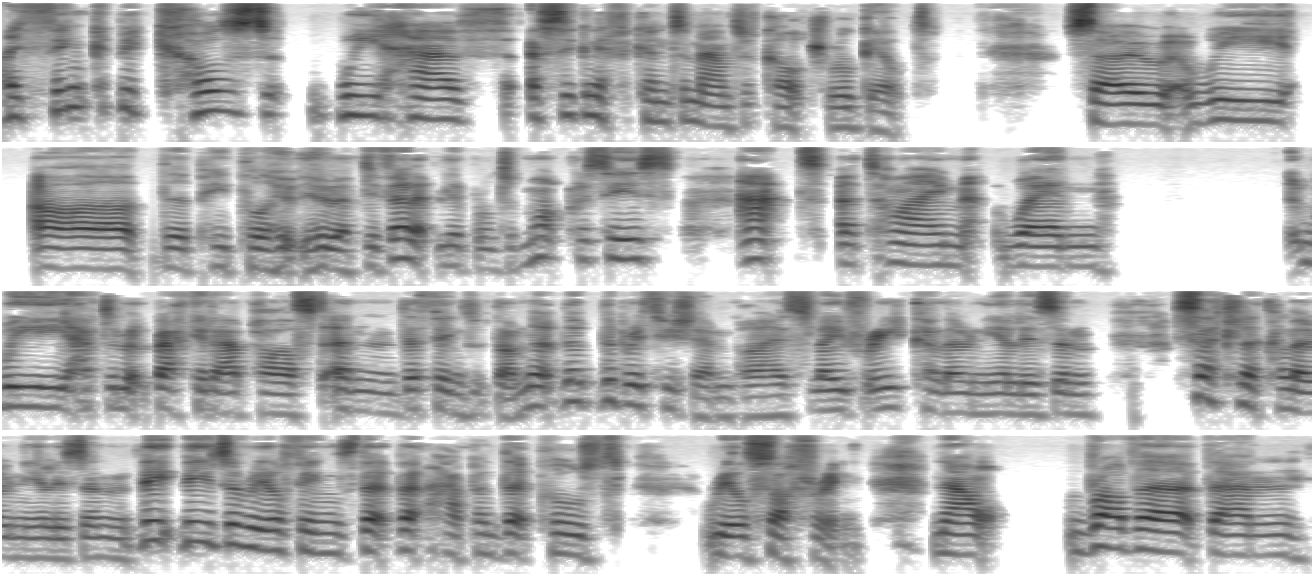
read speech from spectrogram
I think because we have a significant amount of cultural guilt. So we are the people who, who have developed liberal democracies at a time when we have to look back at our past and the things we've done. The, the, the british empire slavery colonialism settler colonialism th- these are real things that that happened that caused real suffering. Now rather than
